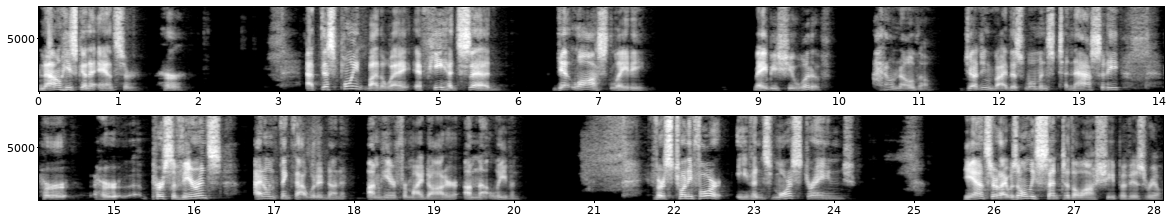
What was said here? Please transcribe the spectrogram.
Now he's going to answer her. At this point, by the way, if he had said, Get lost, lady, Maybe she would have. I don't know though. Judging by this woman's tenacity, her her perseverance, I don't think that would have done it. I'm here for my daughter. I'm not leaving. Verse 24, even more strange. He answered, I was only sent to the lost sheep of Israel.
